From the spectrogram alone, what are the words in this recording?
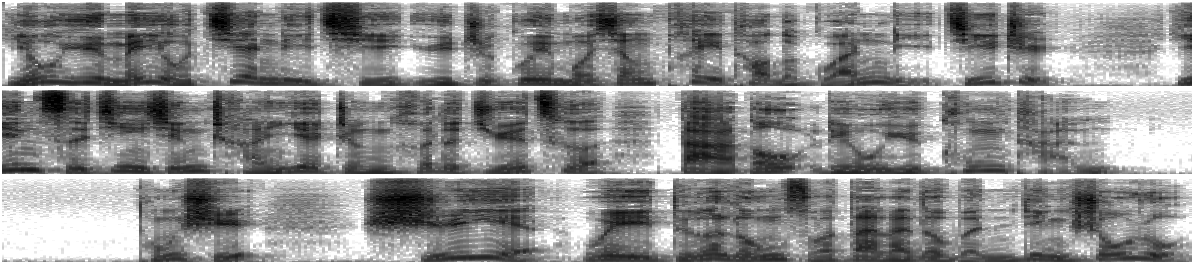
由于没有建立起与之规模相配套的管理机制，因此进行产业整合的决策大都流于空谈。同时，实业为德隆所带来的稳定收入，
